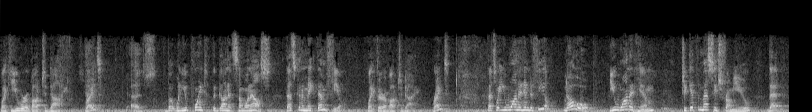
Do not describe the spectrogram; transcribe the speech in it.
like you were about to die, right? Yes. But when you point the gun at someone else, that's going to make them feel like they're about to die, right? That's what you wanted him to feel. No. You wanted him to get the message from you that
